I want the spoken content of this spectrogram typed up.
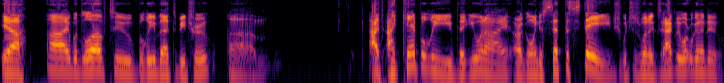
Yeah, I would love to believe that to be true. Um, I I can't believe that you and I are going to set the stage, which is what exactly what we're going to do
